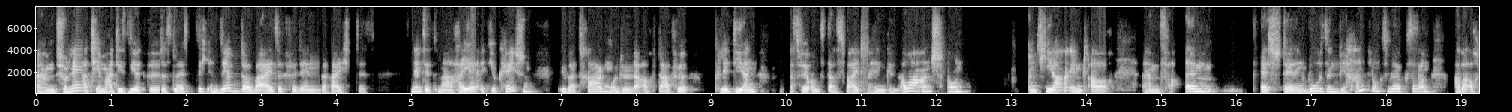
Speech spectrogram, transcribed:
ähm, schon länger thematisiert wird, das lässt sich in sehr guter Weise für den Bereich des, ich nenne es jetzt mal Higher Education, übertragen und würde auch dafür plädieren, dass wir uns das weiterhin genauer anschauen und hier eben auch ähm, vor allem feststellen, wo sind wir handlungswirksam, aber auch,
